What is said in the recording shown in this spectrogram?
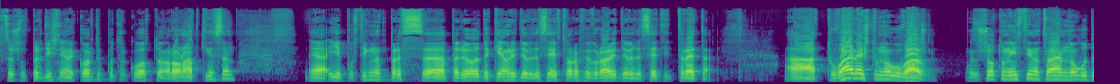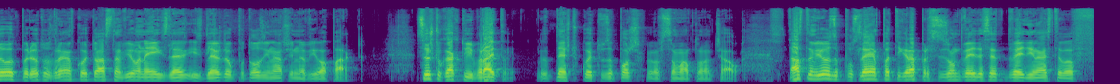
всъщност предишния рекорд е под ръководството на Рон Аткинсън а, и е постигнат през а, периода декември 92 февруари 93 а, Това е нещо много важно. Защото наистина това е много дълъг период от време, в който аз на Вила не е изглеждал по този начин на Вила Парк. Също както и Брайтън. Нещо, което започнахме в самото начало. Аз съм Вила за последния път игра през сезон 2010-2011 в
